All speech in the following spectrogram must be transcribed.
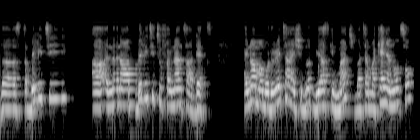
the stability and then our ability to finance our debts? I know I'm a moderator, I should not be asking much, but I'm a Kenyan also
